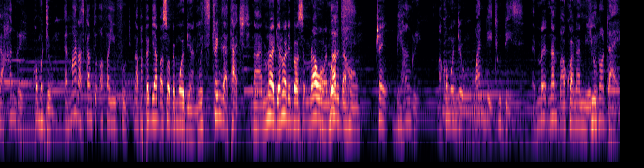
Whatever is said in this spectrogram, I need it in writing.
You are hungry. de wo A man has come to offer you food na papa bi aba sɛ ɔbɛma with strings attached. na mmerɛ aduane a ɔde bɛ sɛ mmara wɔ mmara Wait. deda ho twɛn Be hungry. makɔm de wo One day, two days, na baako anaa you will mmienu not die.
